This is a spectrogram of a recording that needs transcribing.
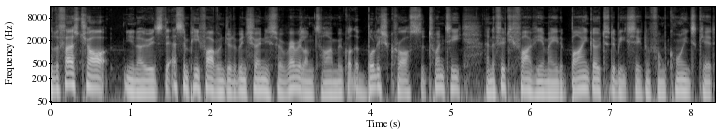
So the first chart, you know, is the S&P 500. I've been showing this for a very long time. We've got the bullish cross, the 20 and the 55 year made a buy and go to the beach signal from CoinsKid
